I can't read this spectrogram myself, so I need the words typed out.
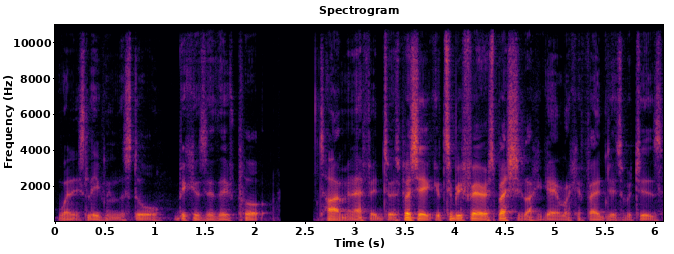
when it's leaving the store because if they've put time and effort into it. Especially to be fair, especially like a game like Avengers, which is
